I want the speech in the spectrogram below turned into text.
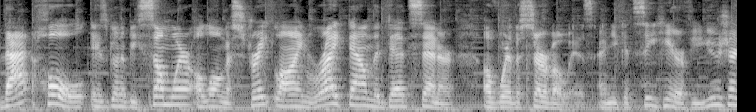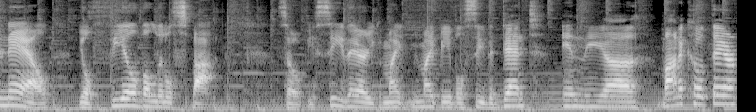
that hole is gonna be somewhere along a straight line right down the dead center of where the servo is. And you can see here, if you use your nail, you'll feel the little spot. So if you see there, you, can, might, you might be able to see the dent in the uh, MonoKote there.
